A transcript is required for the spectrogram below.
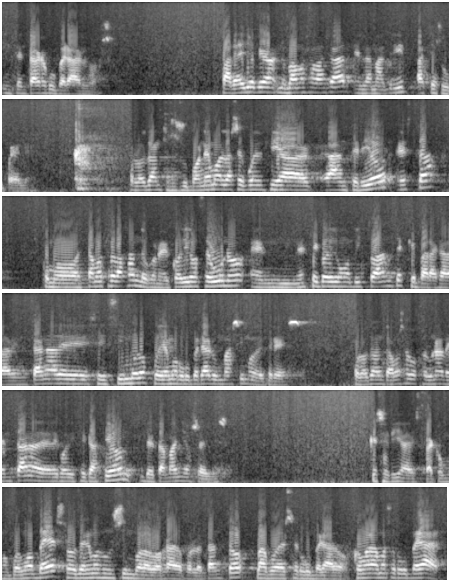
intentar recuperarlos. Para ello nos vamos a basar en la matriz H. Por lo tanto, si suponemos la secuencia anterior, esta, como estamos trabajando con el código C1, en este código hemos visto antes que para cada ventana de 6 símbolos podíamos recuperar un máximo de 3. Por lo tanto, vamos a coger una ventana de decodificación de tamaño 6, que sería esta. Como podemos ver, solo tenemos un símbolo borrado, por lo tanto, va a poder ser recuperado. ¿Cómo lo vamos a recuperar?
